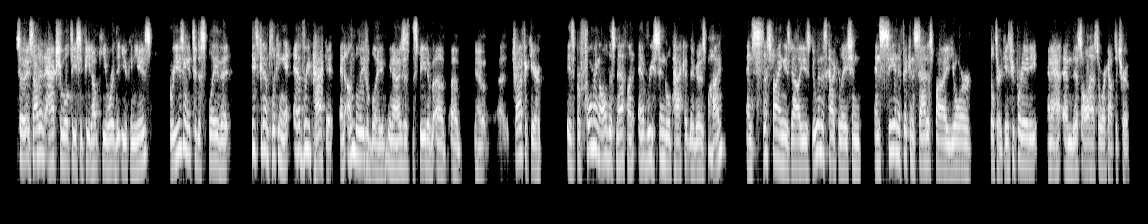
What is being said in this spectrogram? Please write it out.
So it's not an actual TCP dump keyword that you can use. We're using it to display that TCP dump's looking at every packet, and unbelievably, you know, just the speed of, of, of you know uh, traffic here is performing all this math on every single packet that goes by and satisfying these values, doing this calculation, and seeing if it can satisfy your filter, TCP port 80, and, and this all has to work out to true.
